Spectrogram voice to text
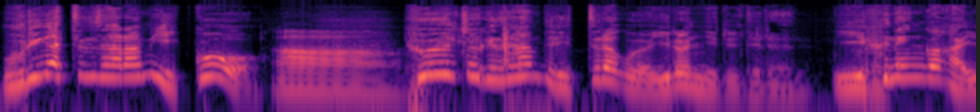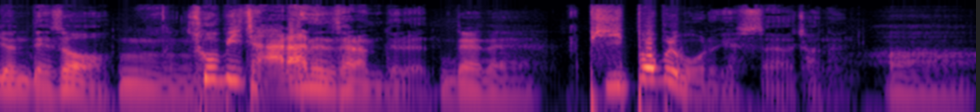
우리 같은 사람이 있고 아. 효율적인 사람들이 있더라고요. 이런 일들은 이 흥행과 관련돼서 음. 소비 잘하는 사람들은 네네. 비법을 모르겠어요. 저는 아.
